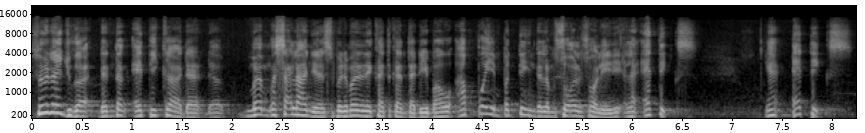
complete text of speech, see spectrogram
Sebenarnya juga tentang etika dan, dan masalahnya mana dikatakan tadi bahawa apa yang penting dalam soal-soal ini adalah ethics. Ya, ethics.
